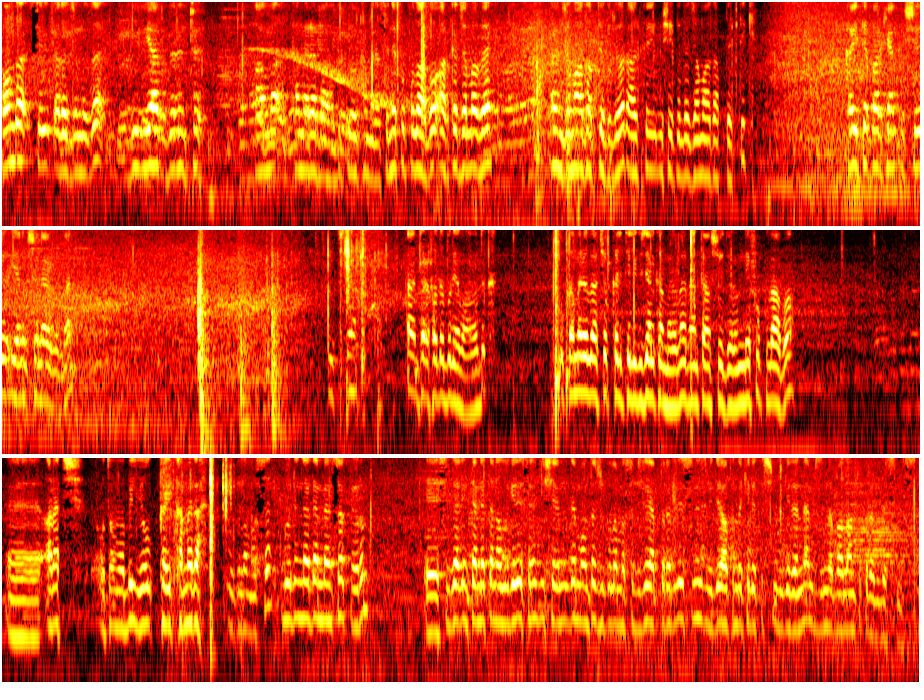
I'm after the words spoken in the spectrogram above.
Honda Civic aracımıza DVR görüntü alma kamera bağladık. Yol kamerası. Nefu Plavo arka cama ve ön cama adapte ediliyor. Arkayı bu şekilde cama adapte ettik. Kayıt yaparken ışığı yanıp söner buradan. İçten ön tarafa da buraya bağladık. Bu kameralar çok kaliteli, güzel kameralar. Ben tavsiye ediyorum. Nefu Plavo. Ee, araç, otomobil, yol kayıt kamera uygulaması. Bu ürünlerden ben satmıyorum. Ee, sizler internetten alır gelirseniz iş yerinde montaj uygulaması bize yaptırabilirsiniz. Video altındaki iletişim bilgilerinden bizimle bağlantı kurabilirsiniz.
